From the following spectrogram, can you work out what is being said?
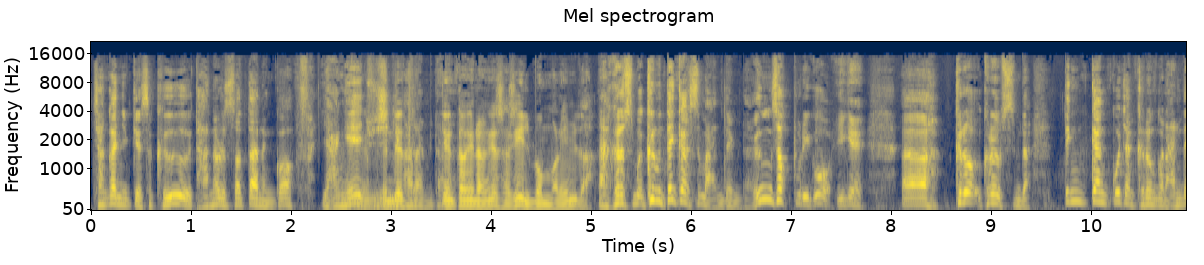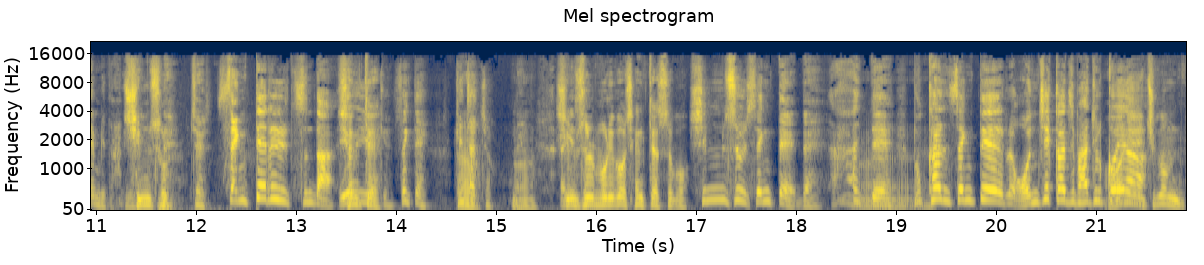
장관님께서 그 단어를 썼다는 거 양해해 네, 주시기 바랍니다. 땡깡이라는 게 사실 일본 말입니다. 아 그렇습니다. 그러면 땡깡 쓰면 안 됩니다. 응석 부리고 이게 아 그러 그렇습니다. 땡깡 꼬장 그런 건 안 됩니다. 심술. 네. 생떼를 쓴다. 생떼. 생떼. 괜찮죠? 어, 어. 네. 심술 부리고 생떼 쓰고. 심술 생떼. 네. 아, 네. 어, 북한 생떼를 언제까지 봐줄 거야? 아니, 지금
